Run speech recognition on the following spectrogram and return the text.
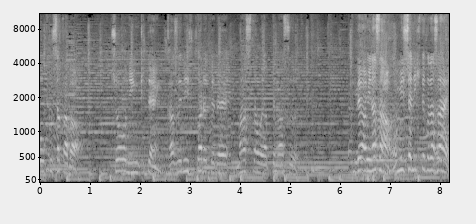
ォーク酒場。超人気店。風に吹かれてでマスターをやってます。では皆さんお店に来てください。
